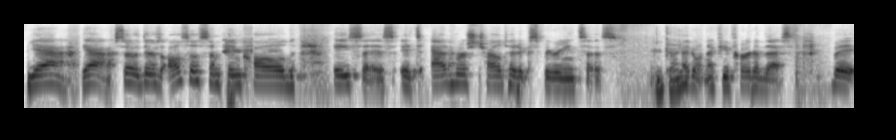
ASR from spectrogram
Yeah, yeah. So there's also something called ACEs. It's adverse childhood experiences. Okay. I don't know if you've heard of this, but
